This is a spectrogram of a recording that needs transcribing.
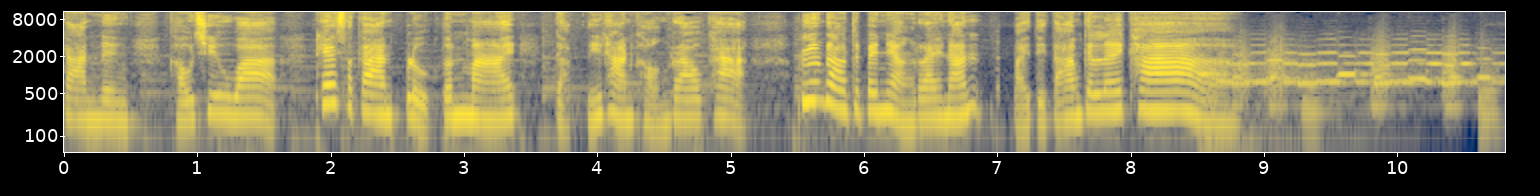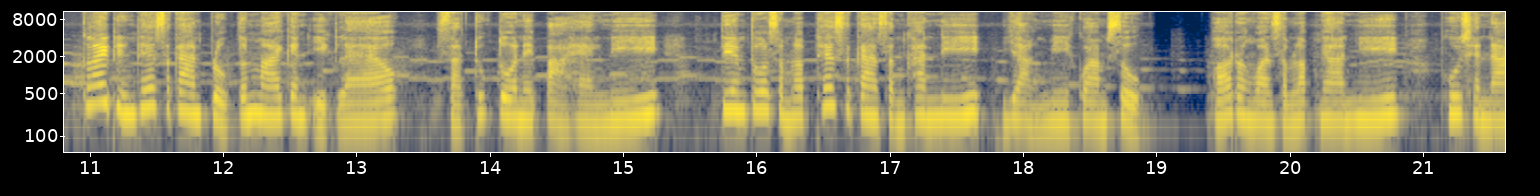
กาลหนึ่ง เขาชื่อว่า เทศกาลปลูกต้นไม้ กับนิทานของเราค่ะ เรื่องราวจะเป็นอย่างไรนั้น ไปติดตามกันเลยค่ะ ใกล้ถึงเทศกาลปลูกต้นไม้กันอีกแล้ว สัตว์ทุกตัวในป่าแห่งนี้ เตรียมตัวสำหรับเทศกาลสำคัญนี้อย่างมีความสุข เพราะรางวัลสำหรับงานนี้ ผู้ชนะ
